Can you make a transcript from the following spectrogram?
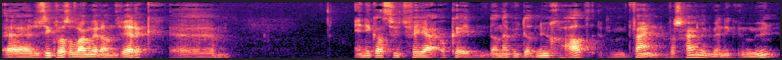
Eh, dus ik was al lang weer aan het werk. Ehm, en ik had zoiets van, ja, oké, dan heb ik dat nu gehad. Fijn, waarschijnlijk ben ik immuun.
